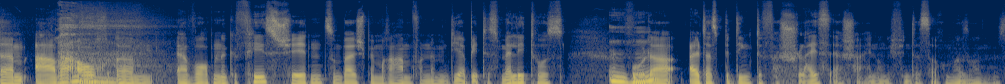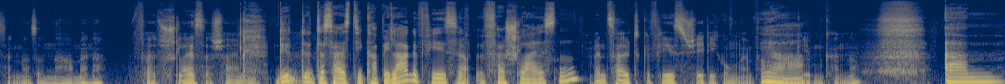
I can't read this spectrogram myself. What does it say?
Ähm, aber ah. auch ähm, erworbene Gefäßschäden, zum Beispiel im Rahmen von einem Diabetes mellitus mhm. oder altersbedingte Verschleißerscheinungen. Ich finde das auch immer so, das ist immer so ein Name, ne? Verschleißerscheinung. Das heißt, die Kapillargefäße ja. verschleißen. Wenn es halt Gefäßschädigungen einfach ja. geben kann. Ne? Ähm,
